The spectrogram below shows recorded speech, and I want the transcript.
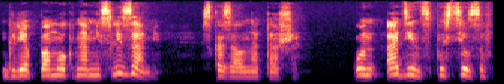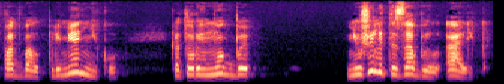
Глеб помог нам не слезами. — сказала Наташа. Он один спустился в подвал к племяннику, который мог бы... Неужели ты забыл, Алик?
